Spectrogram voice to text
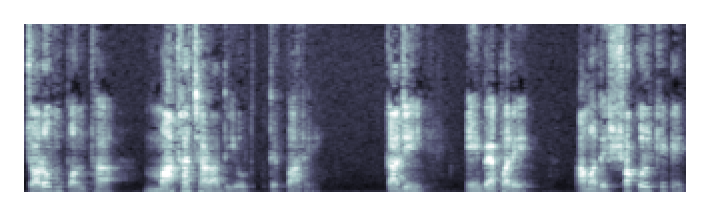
চরমপন্থা মাথা ছাড়া দিয়ে উঠতে পারে। কাজেই এই ব্যাপারে আমাদের সকলকে,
